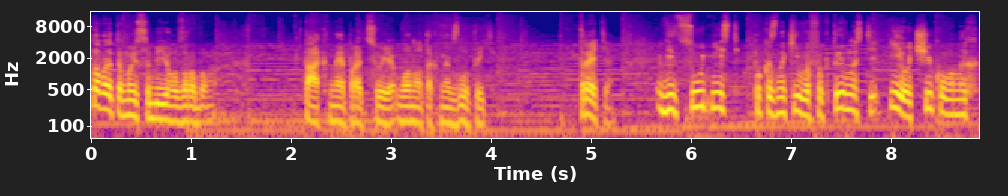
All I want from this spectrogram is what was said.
давайте ми собі його зробимо. Так не працює, воно так не взлетить. Третє відсутність показників ефективності і очікуваних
